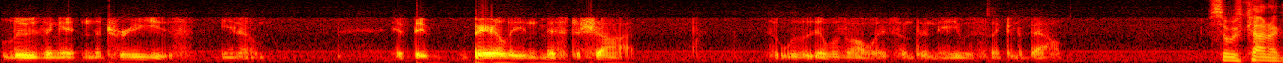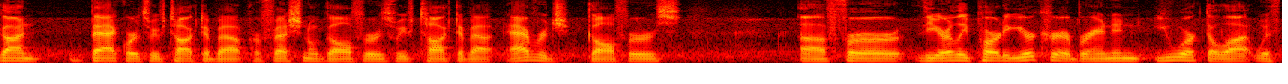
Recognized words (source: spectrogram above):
losing it in the trees, you know, if they barely missed a shot. So it was, it was always something he was thinking about. So we've kind of gone backwards. We've talked about professional golfers. We've talked about average golfers. Uh, for the early part of your career, Brandon, you worked a lot with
